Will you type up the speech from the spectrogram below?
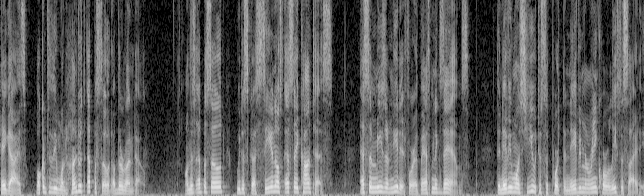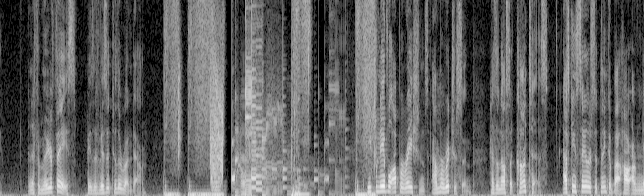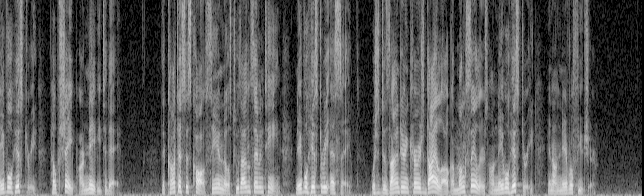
Hey guys, welcome to the 100th episode of The Rundown. On this episode, we discuss CNO's essay contests. SMEs are needed for advancement exams. The Navy wants you to support the Navy Marine Corps Relief Society. And a familiar face pays a visit to The Rundown. Chief of Naval Operations, Admiral Richardson, has announced a contest asking sailors to think about how our naval history helped shape our Navy today. The contest is called CNO's 2017 Naval History Essay, which is designed to encourage dialogue among sailors on naval history and our naval future.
